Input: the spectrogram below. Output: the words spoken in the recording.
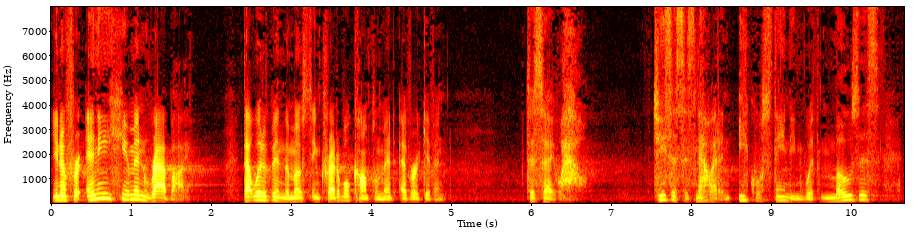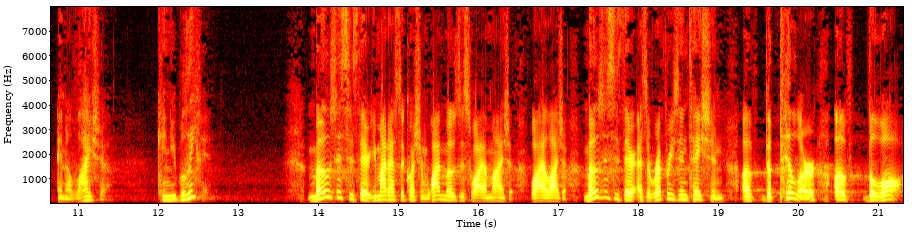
You know, for any human rabbi, that would have been the most incredible compliment ever given to say, wow, Jesus is now at an equal standing with Moses and Elijah. Can you believe it? Moses is there. You might ask the question, why Moses, why Elijah? Why Elijah? Moses is there as a representation of the pillar of the law.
